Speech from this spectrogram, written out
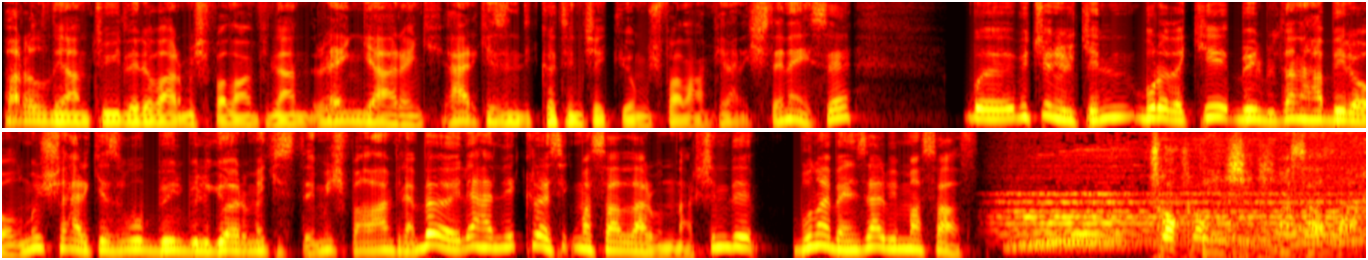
parıldayan tüyleri varmış falan filan. Rengarenk herkesin dikkatini çekiyormuş falan filan. İşte neyse bütün ülkenin buradaki bülbülden haberi olmuş. Herkes bu bülbülü görmek istemiş falan filan. Böyle hani klasik masallar bunlar. Şimdi buna benzer bir masal. Çok değişik masallar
